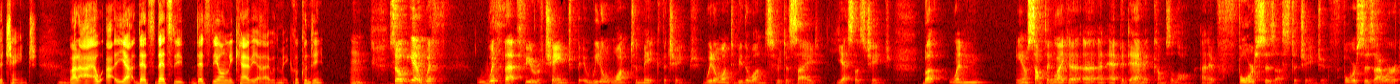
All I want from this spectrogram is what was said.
the change. Mm. but I- I yeah that's that's the that's the only caveat i would make. Continue Mm. So yeah, with with that fear of change, we don't want to make the change. We don't want to be the ones who decide, yes, let's change. But when you know something like a, a an epidemic comes along and it forces us to change, it forces our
